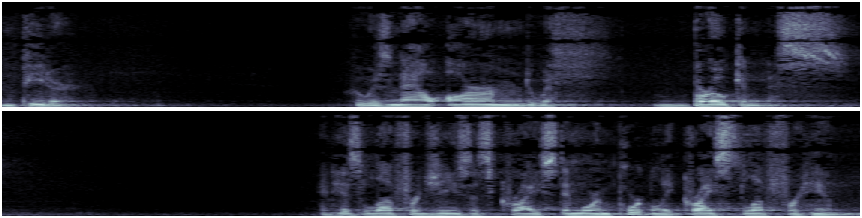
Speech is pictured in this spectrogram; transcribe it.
And Peter, who is now armed with brokenness and his love for Jesus Christ, and more importantly, Christ's love for him,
